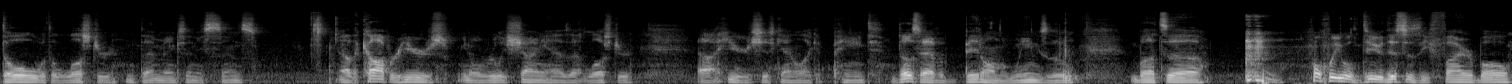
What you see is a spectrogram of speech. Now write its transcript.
dull with a luster, if that makes any sense. Uh, the copper here is, you know, really shiny, has that luster. Uh, here it's just kind of like a paint. It does have a bit on the wings though. But uh, what we will do, this is the fireball.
